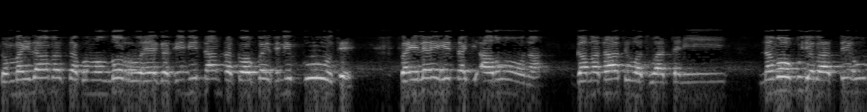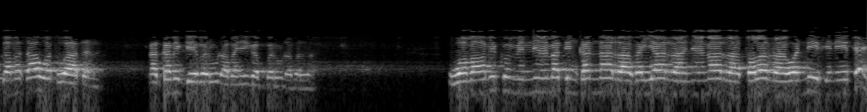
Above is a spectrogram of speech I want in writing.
ثم إذا مسكم الضر إيقا سميدان تكوبي سنبوته فإليه تجأرون. قمتات وتواتني. نمو بجباته قمتا وتواتا أكمل جيبرون أبني قبرون أبلا وما بكم من نعمة كالنار فيان را نعمار طلر والنيس نيته.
